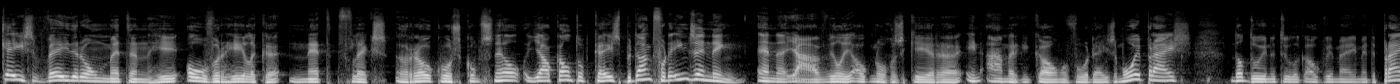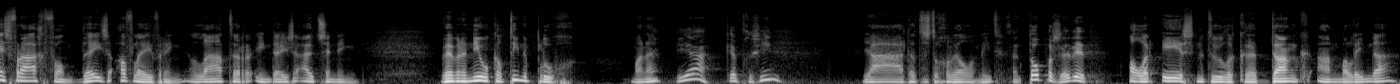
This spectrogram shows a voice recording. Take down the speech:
Kees wederom met een heer- overheerlijke Netflix rookworst. Komt snel jouw kant op, Kees. Bedankt voor de inzending. En eh, ja, wil je ook nog eens een keer eh, in aanmerking komen voor deze mooie prijs? Dan doe je natuurlijk ook weer mee met de prijsvraag van deze aflevering. Later in deze uitzending. We hebben een nieuwe kantineploeg. Mannen, ja, ik heb het gezien. ja, dat is toch geweldig niet? Het zijn toppers, hè, dit. Allereerst natuurlijk eh, dank aan Malinda.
